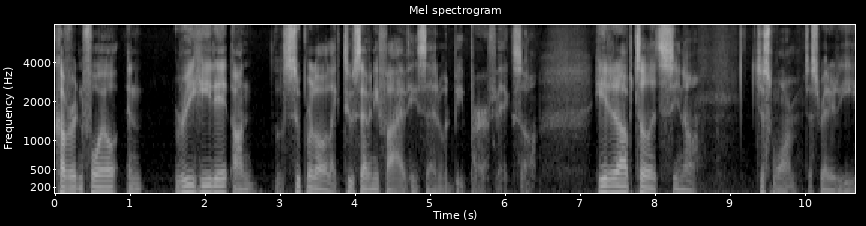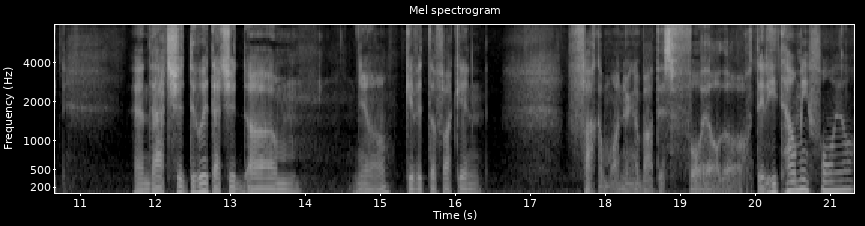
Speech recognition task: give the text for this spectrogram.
covered in foil, and reheat it on super low, like 275, he said would be perfect. So heat it up till it's, you know, just warm, just ready to eat. And that should do it. That should, um, you know, give it the fucking. Fuck, I'm wondering about this foil though. Did he tell me foil?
